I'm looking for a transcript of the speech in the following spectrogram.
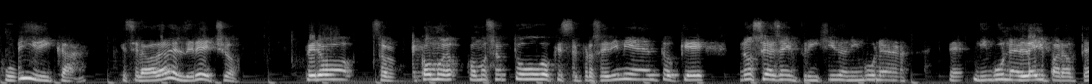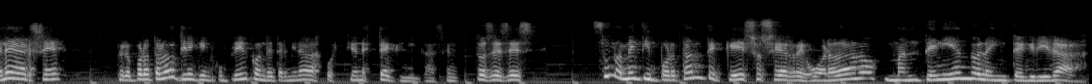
jurídica, que se la va a dar el derecho, pero sobre cómo, cómo se obtuvo, qué es el procedimiento, que no se haya infringido ninguna, eh, ninguna ley para obtenerse, pero por otro lado tiene que cumplir con determinadas cuestiones técnicas. Entonces es sumamente importante que eso sea resguardado manteniendo la integridad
